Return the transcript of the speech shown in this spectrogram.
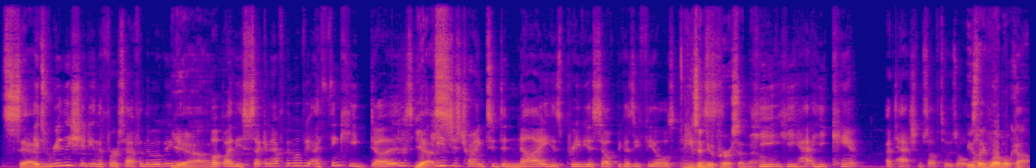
sad It's really shitty in the first half of the movie. Yeah. But by the second half of the movie, I think he does. Yes. He's just trying to deny his previous self because he feels he's a new person now he he ha- he can't attach himself to his old. he's life. like robocop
